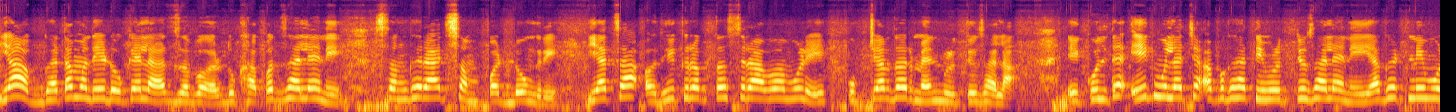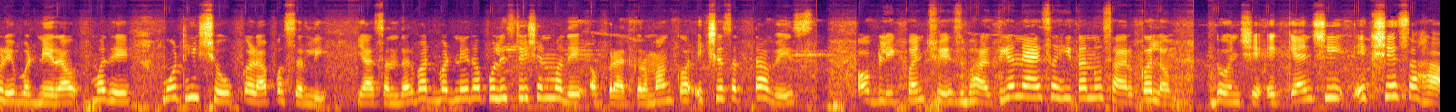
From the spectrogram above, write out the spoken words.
या अपघातामध्ये डोक्याला जबर दुखापत झाल्याने संघराज संपत डोंगरे याचा अधिक रक्तस्रावामुळे उपचार दरम्यान मृत्यू झाला. एकुलत्या एक मुलाच्या अपघाती मृत्यू झाल्याने या घटनेमुळे बडनेरामध्ये मोठी शोककळा पसरली. या संदर्भात बडनेरा पोलीस स्टेशनमध्ये अपराध क्रमांक एकशे सत्तावीस ऑब्लिक पंचवीस भारतीय न्यायसंहितानुसार कलम दोनशे एक्क्याऐंशी एकशे सहा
